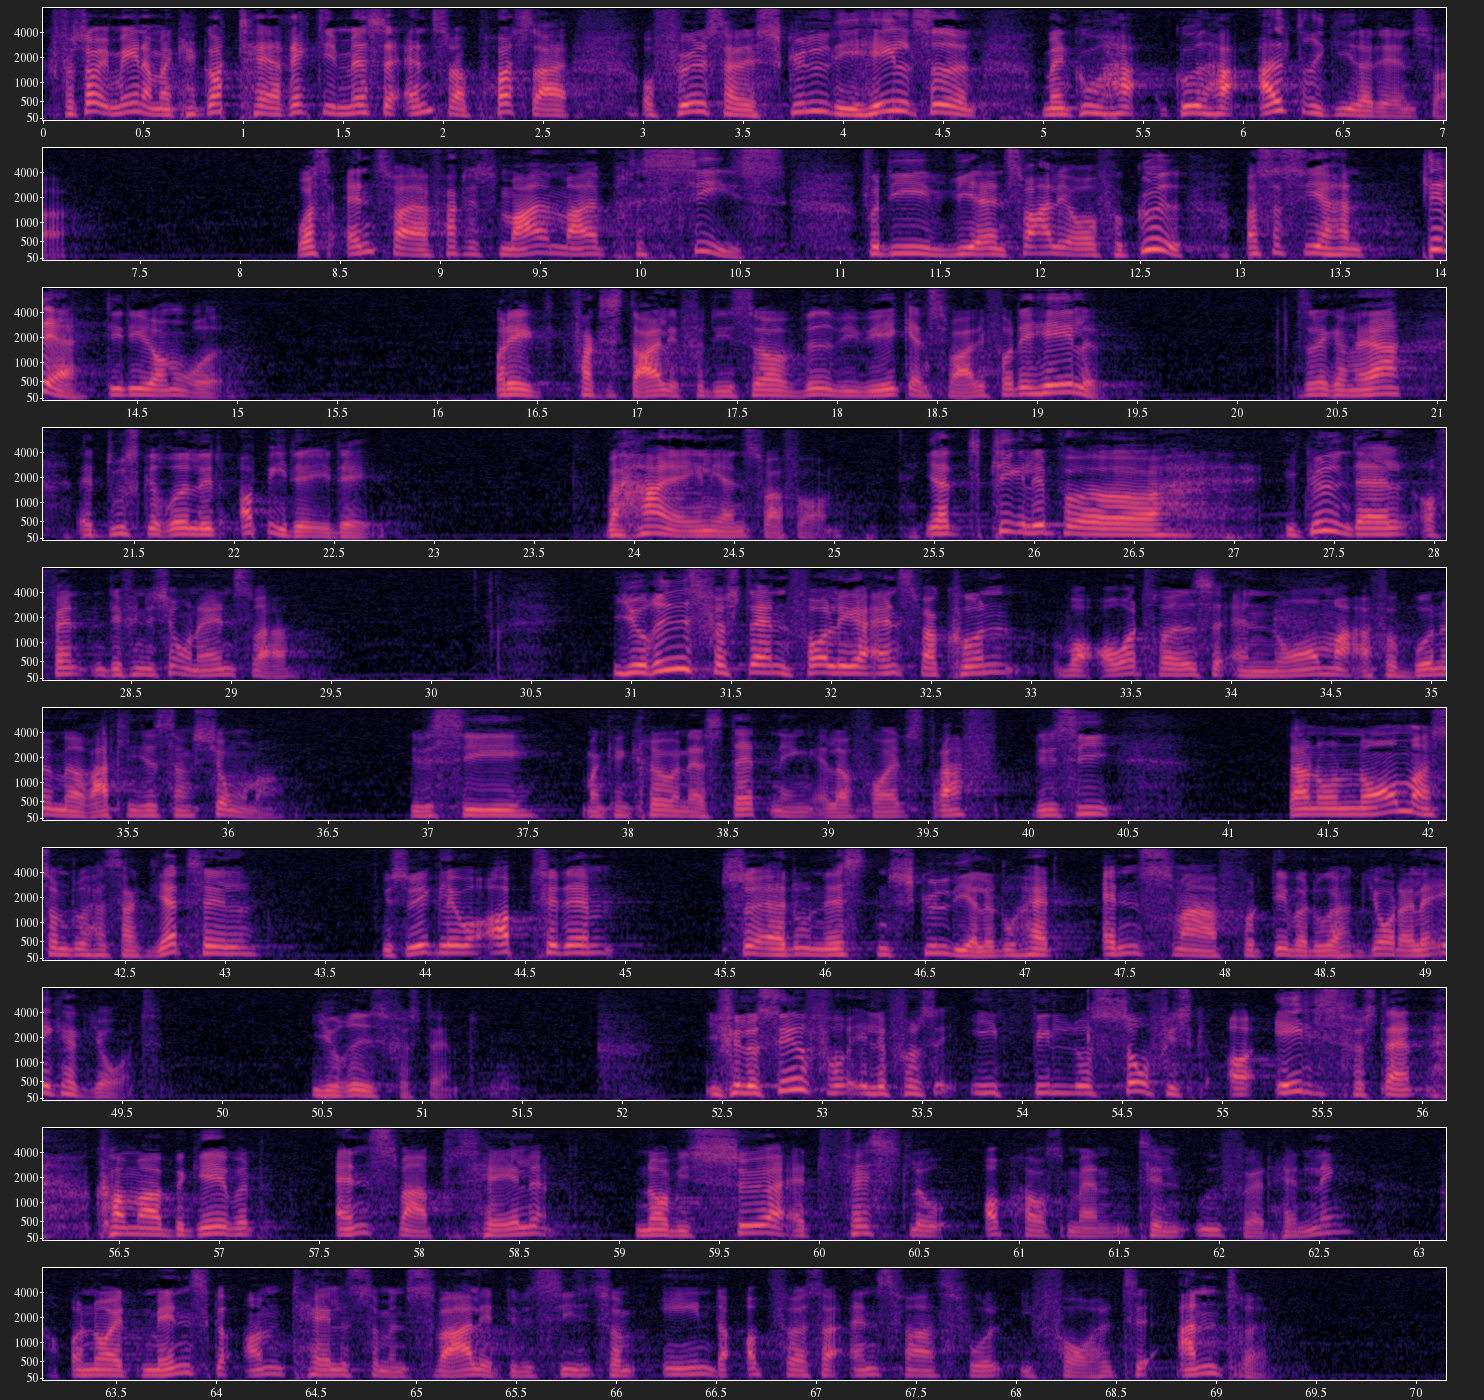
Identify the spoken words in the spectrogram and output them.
Forstår I, mener, man kan godt tage rigtig masse ansvar på sig og føle sig skyldig hele tiden, men Gud har, Gud har aldrig givet dig det ansvar. Vores ansvar er faktisk meget, meget præcis, fordi vi er ansvarlige over for Gud, og så siger han, det der, det er dit område. Og det er faktisk dejligt, fordi så ved vi, at vi ikke er ansvarlige for det hele. Så det kan være, at du skal rydde lidt op i det i dag. Hvad har jeg egentlig ansvar for? Jeg kiggede lidt på i Gyldendal og fandt en definition af ansvar. I juridisk forstand foreligger ansvar kun, hvor overtrædelse af normer er forbundet med retlige sanktioner. Det vil sige, man kan kræve en erstatning eller få et straf. Det vil sige, der er nogle normer, som du har sagt ja til. Hvis du ikke lever op til dem, så er du næsten skyldig, eller du har et ansvar for det, hvad du har gjort eller ikke har gjort. I juridisk forstand. I, filosof, I filosofisk og etisk forstand kommer begrebet ansvar på tale, når vi søger at fastslå ophavsmanden til en udført handling, og når et menneske omtales som ansvarlig, det vil sige som en, der opfører sig ansvarsfuldt i forhold til andre.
